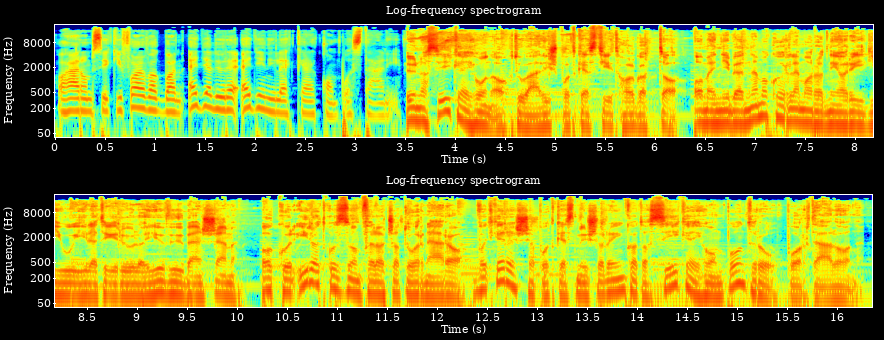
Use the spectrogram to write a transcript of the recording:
a háromszéki falvakban egyelőre egyénileg kell komposztálni. Ön a Székelyhon aktuális podcastjét hallgatta. Amennyiben nem akar lemaradni a régió életéről a jövőben sem, akkor iratkozzon fel a csatornára, vagy keresse podcast műsorainkat a székelyhon.pro portálon.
